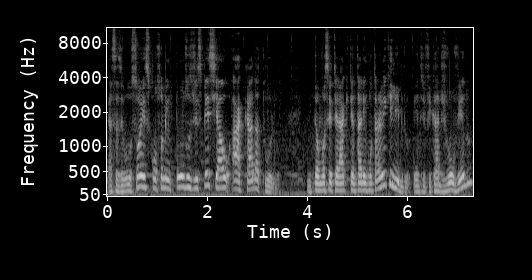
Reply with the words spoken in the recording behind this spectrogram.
Essas evoluções consomem pontos de especial a cada turno. Então você terá que tentar encontrar um equilíbrio entre ficar desenvolvendo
